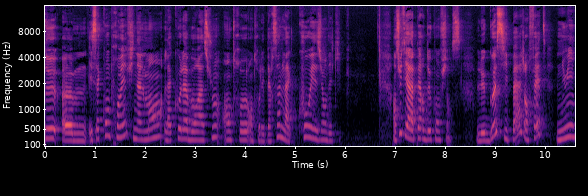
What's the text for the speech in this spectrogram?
euh, et ça compromet finalement la collaboration entre, entre les personnes, la cohésion d'équipe. Ensuite, il y a la perte de confiance le gossipage, en fait, nuit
